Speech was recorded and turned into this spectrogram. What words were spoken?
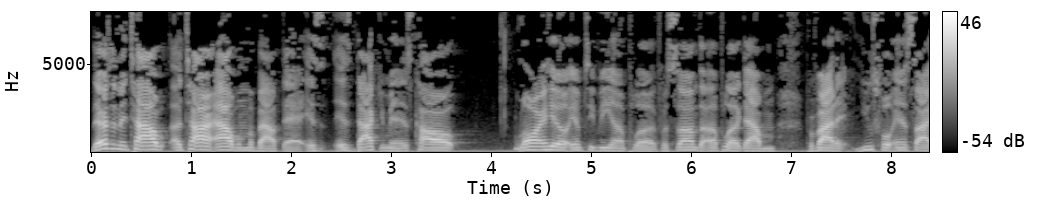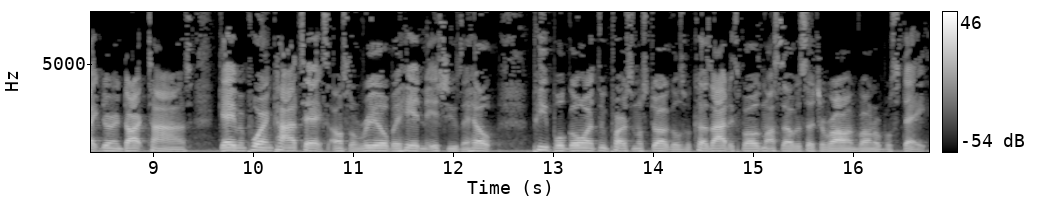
there's an entire, entire album about that. It's, it's documented. It's called Lauryn Hill MTV Unplugged. For some, the Unplugged album provided useful insight during dark times, gave important context on some real but hidden issues and helped people going through personal struggles because I'd exposed myself in such a raw and vulnerable state.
